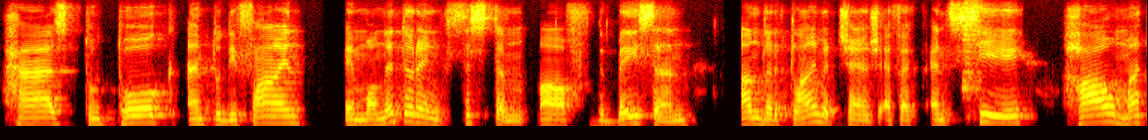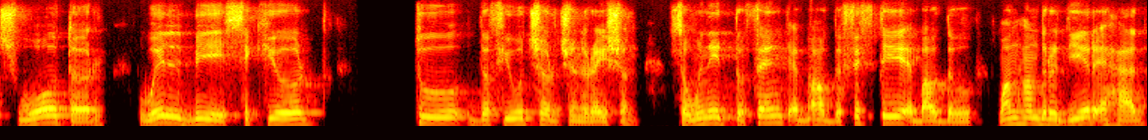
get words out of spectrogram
has to talk and to define a monitoring system of the basin under climate change effect and see how much water will be secured to the future generation. So we need to think about the 50, about the 100 year ahead,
